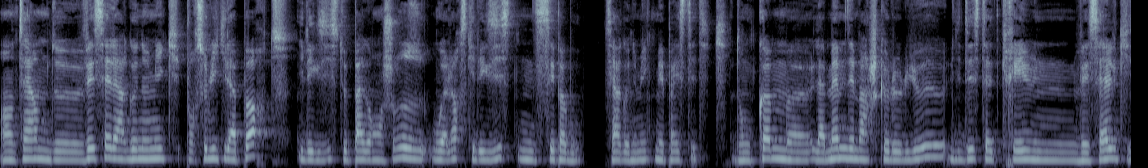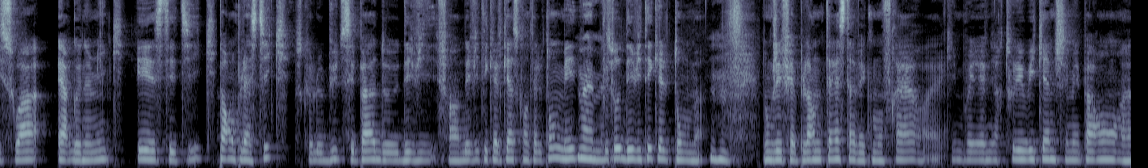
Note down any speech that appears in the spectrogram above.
en termes de vaisselle ergonomique pour celui qui la porte, il n'existe pas grand chose, ou alors ce qu'il existe, c'est pas beau. C'est ergonomique mais pas esthétique. Donc comme euh, la même démarche que le lieu, l'idée c'était de créer une vaisselle qui soit ergonomique et esthétique, pas en plastique, parce que le but c'est pas de d'évi- enfin d'éviter qu'elle casse quand elle tombe, mais Ouais, plutôt d'éviter qu'elle tombe. Mhm. Donc j'ai fait plein de tests avec mon frère euh, qui me voyait venir tous les week-ends chez mes parents euh,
